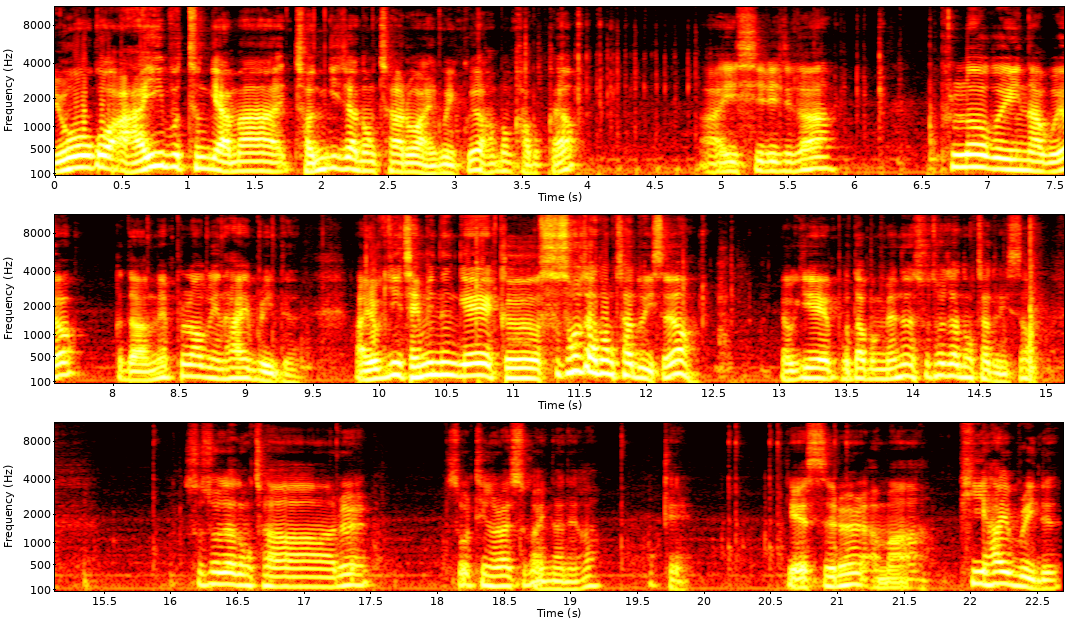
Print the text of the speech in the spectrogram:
요거 i 붙은 게 아마 전기 자동차로 알고 있고요. 한번 가볼까요? i 시리즈가 플러그인 하고요. 그 다음에 플러그인 하이브리드. 아, 여기 재밌는 게 그 수소 자동차도 있어요. 여기에 보다 보면은 수소 자동차도 있어. 수소 자동차를 솔팅을 할 수가 있나 내가? 오케이. S를 아마 P 하이브리드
